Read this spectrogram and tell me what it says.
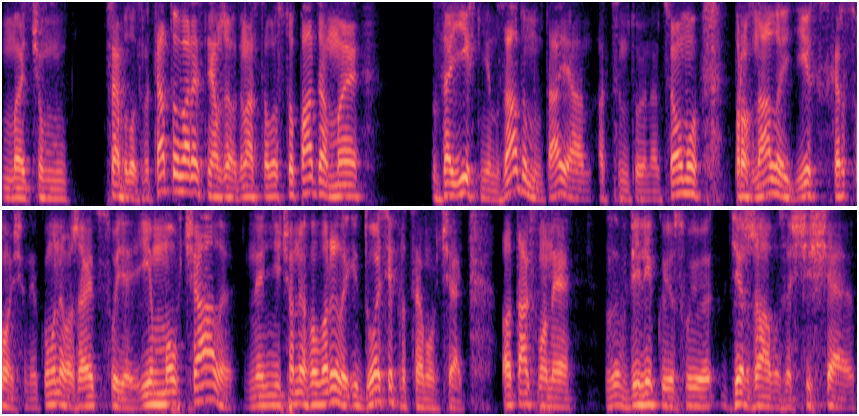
ми чому це було 30 вересня, вже 11 листопада. Ми за їхнім задумом, та я акцентую на цьому, прогнали їх з Херсонщини, яку вони вважають своєю. І мовчали, не, нічого не говорили, і досі про це мовчать. Отак вони великою свою державу захищають.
